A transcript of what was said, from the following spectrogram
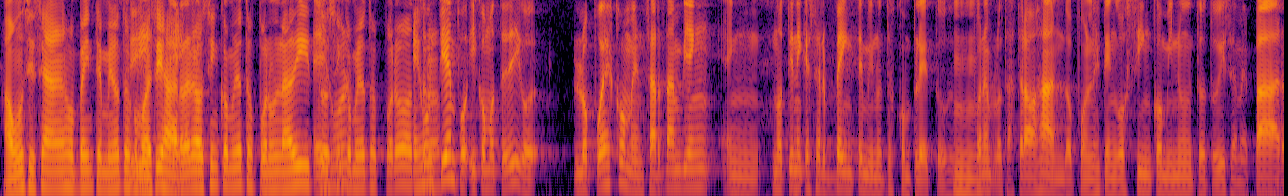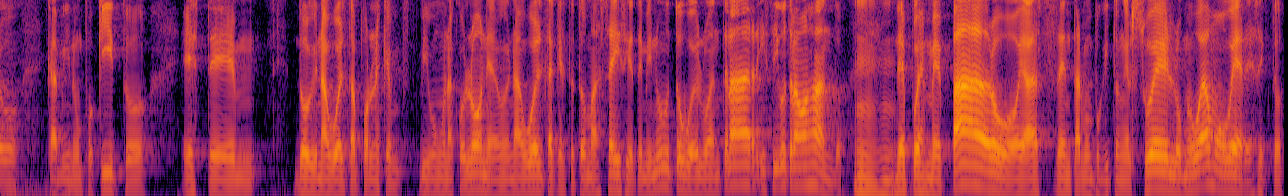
Aún si sean esos 20 minutos, como decís, agarrar los 5 minutos por un ladito, 5 minutos por otro. Es un tiempo y como te digo, lo puedes comenzar también en, no tiene que ser 20 minutos completos. Por ejemplo, estás trabajando, ponle, tengo 5 minutos, tú dices, me paro, camino un poquito, este, doy una vuelta, ponle que vivo en una colonia, doy una vuelta que te toma 6, 7 minutos, vuelvo a entrar y sigo trabajando. Después me paro, voy a sentarme un poquito en el suelo, me voy a mover, exacto.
